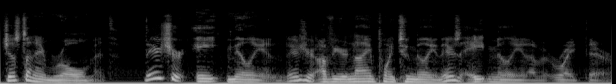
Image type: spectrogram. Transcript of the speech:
just on enrollment. There's your 8 million. There's your of your 9.2 million. There's 8 million of it right there.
